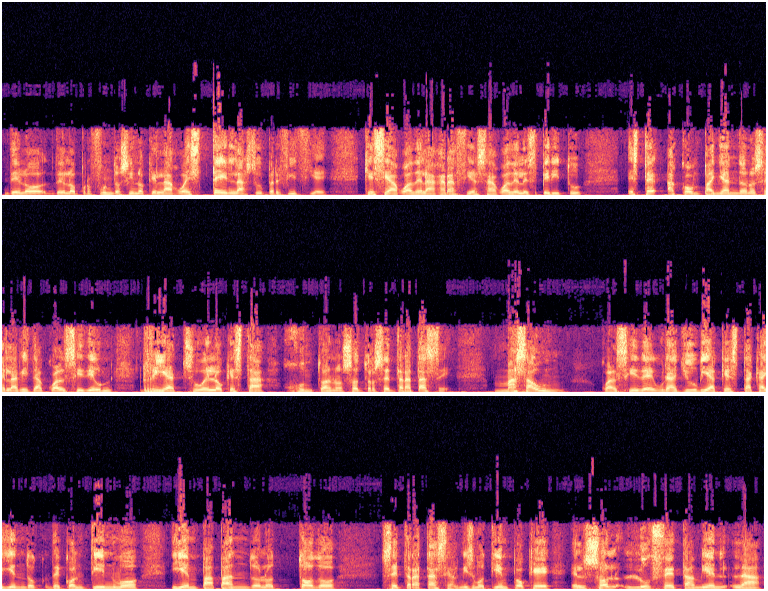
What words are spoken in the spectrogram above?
de, lo, de lo profundo, sino que el agua esté en la superficie, que ese agua de la gracia, ese agua del Espíritu, esté acompañándonos en la vida, cual si de un riachuelo que está junto a nosotros se tratase. Más aún, cual si de una lluvia que está cayendo de continuo y empapándolo todo se tratase al mismo tiempo que el sol luce, también la,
